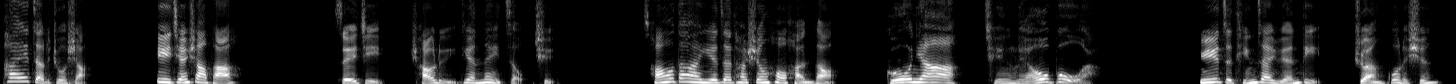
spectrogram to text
拍在了桌上，一间上房，随即朝旅店内走去。曹大爷在他身后喊道：“姑娘，请留步啊！”女子停在原地，转过了身。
